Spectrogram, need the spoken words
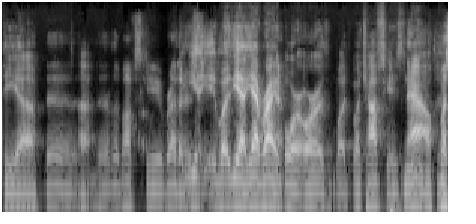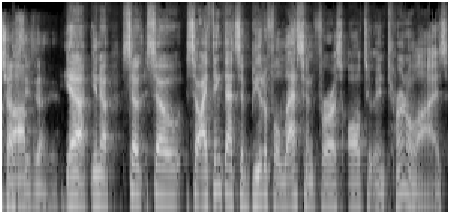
the uh, the, uh, the Lebowski brothers. Yeah, well, yeah, yeah, right. Yeah. Or or Wachowskis now. Wachowskis, um, exactly. Yeah, you know, so so so I think that's a beautiful lesson for us all to internalize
